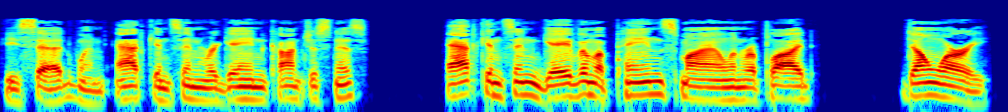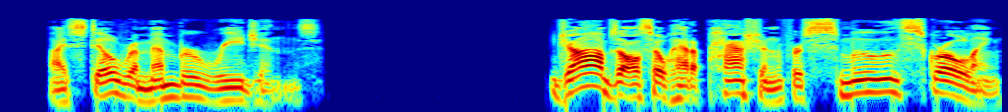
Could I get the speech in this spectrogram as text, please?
he said when Atkinson regained consciousness. Atkinson gave him a pained smile and replied, Don't worry, I still remember regions. Jobs also had a passion for smooth scrolling.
